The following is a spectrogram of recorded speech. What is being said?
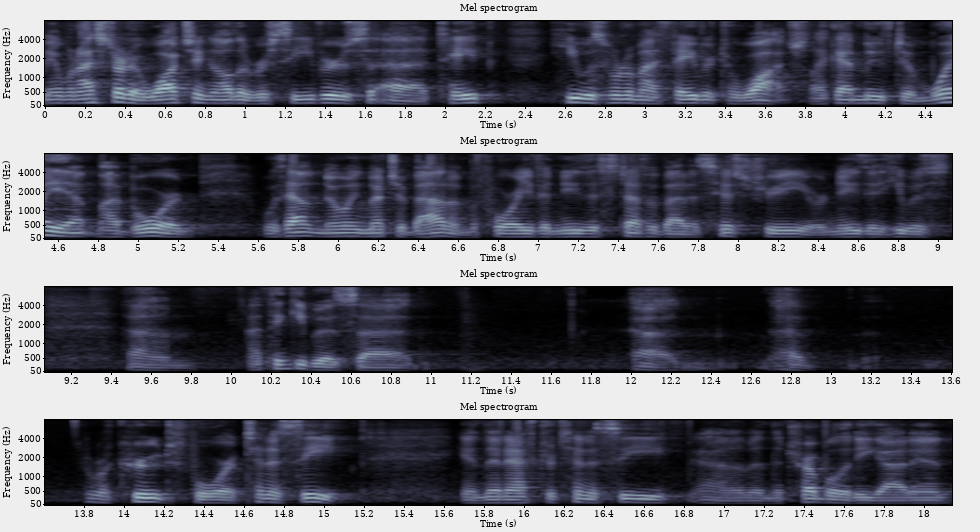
Man, when I started watching all the receivers uh, tape, he was one of my favorite to watch. Like I moved him way up my board without knowing much about him before I even knew the stuff about his history or knew that he was. Um, I think he was uh, uh, a recruit for Tennessee, and then after Tennessee um, and the trouble that he got in,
